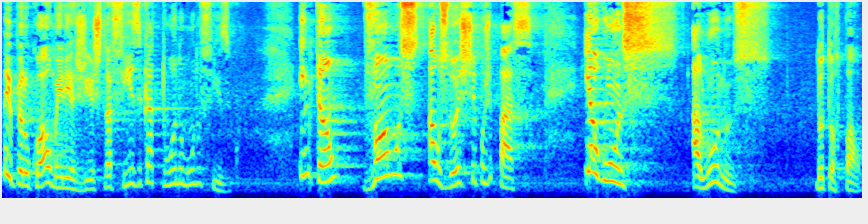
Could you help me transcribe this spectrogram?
Meio pelo qual uma energia extrafísica atua no mundo físico. Então, vamos aos dois tipos de passe. E alguns alunos, Dr. Paulo,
